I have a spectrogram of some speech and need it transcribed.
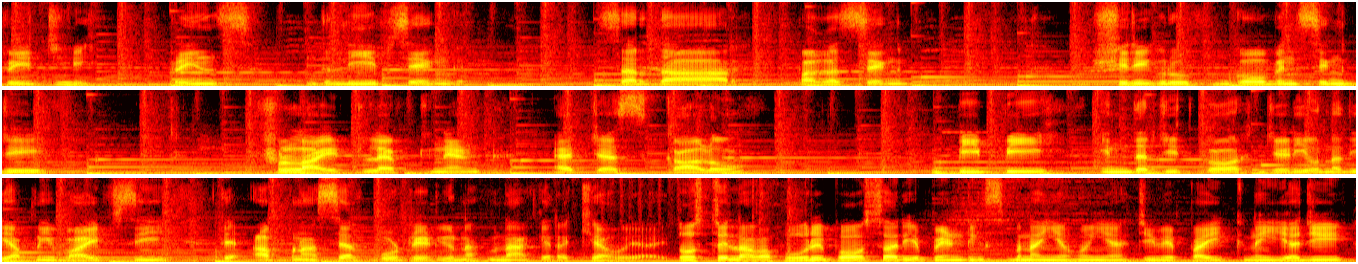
Farid ji, prince Dalip Singh, Sardar Bhagat Singh Shri Guru Gobind Singh ji, flight lieutenant H S Kalo, Bibi Inderjit Kaur, ਜਿਹੜੀ ਉਹਨਾਂ ਦੀ ਆਪਣੀ ਵਾਈਫ ਸੀ ਤੇ ਆਪਣਾ ਸੈਲਫ ਪੋਰਟਰੇਟ ਵੀ ਉਹਨਾਂ ਬਣਾ ਕੇ ਰੱਖਿਆ ਹੋਇਆ ਹੈ। ਉਸ ਤੋਂ ਇਲਾਵਾ ਹੋਰ ਵੀ ਬਹੁਤ ਸਾਰੀਆਂ ਪੇਂਟਿੰਗਸ ਬਣਾਈਆਂ ਹੋਈਆਂ, ਜਿਵੇਂ ਭਾਈ ਕਨਈਆ ਜੀ,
